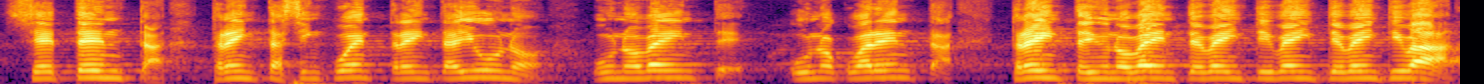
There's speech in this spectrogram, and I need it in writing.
70, 30, 50, 31, 120, 1.40, 31, 20, 20, 20, 20 va.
